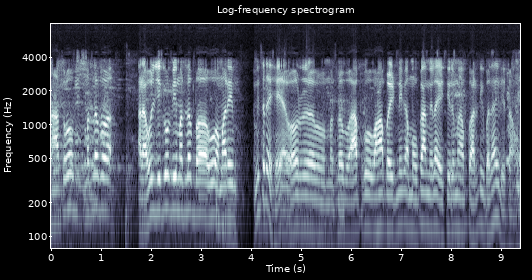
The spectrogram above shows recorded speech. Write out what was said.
हाँ तो मतलब राहुल जी को भी मतलब वो हमारे मित्र है और मतलब आपको वहाँ बैठने का मौका मिला इसीलिए मैं आपको हार्दिक बधाई देता हूँ।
